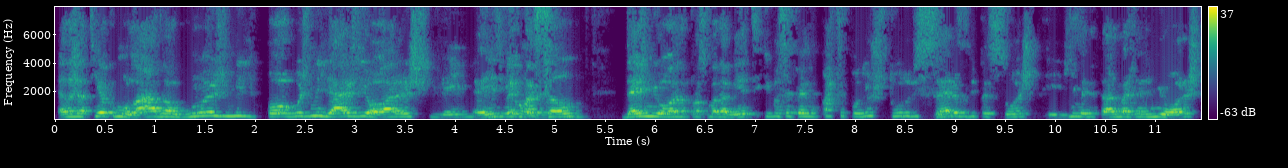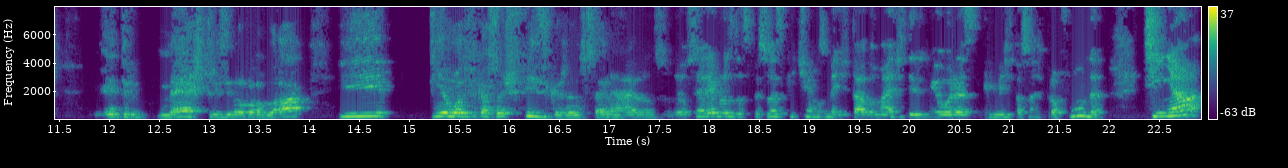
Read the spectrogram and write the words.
ela já tinha acumulado algumas, mil, algumas milhares de horas de, é, de meditação. Horas. 10 mil horas aproximadamente, e você fez, participou de um estudo de cérebro de pessoas que meditaram mais de 10 mil horas, entre mestres e blá blá blá, e tinha modificações físicas né, no cérebro. Claro, os, os, cérebros das pessoas que tínhamos meditado mais de 10 mil horas em meditações profundas tinha,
